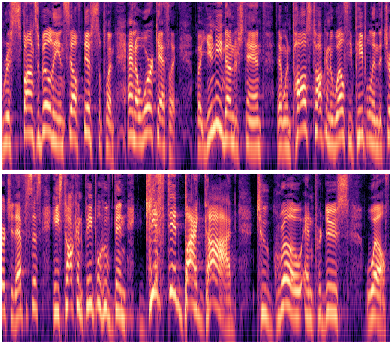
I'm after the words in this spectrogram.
responsibility and self discipline, and a work ethic. But you need to understand that when Paul's talking to wealthy people in the church at Ephesus, he's talking to people who've been gifted by God to grow and produce wealth.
